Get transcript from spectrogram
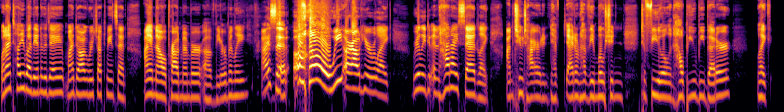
when I tell you by the end of the day, my dog reached out to me and said, I am now a proud member of the Urban League. I said, Oh, we are out here like really do and had I said like I'm too tired and have I don't have the emotion to feel and help you be better, like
